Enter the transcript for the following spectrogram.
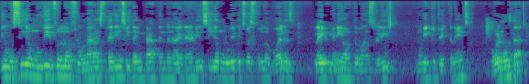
you see a movie full of romance, then you see the impact in the night, and you see a movie which was full of violence, like many of the ones released. No need to take the names. World knows that.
